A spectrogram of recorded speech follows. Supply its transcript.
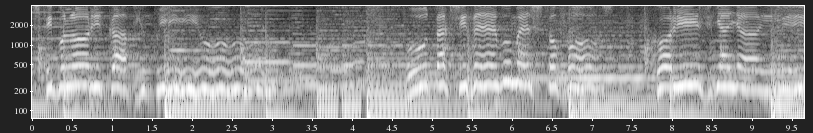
στην πλώρη κάποιου πλοίου. Που ταξιδεύουμε στο φως χωρίς γυαλιά ηλίου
